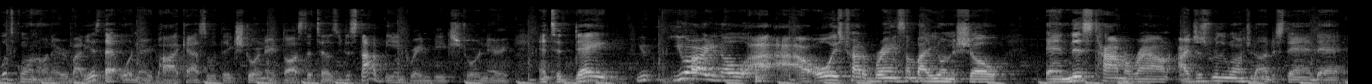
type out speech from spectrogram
What's going on, everybody? It's that ordinary podcast with the extraordinary thoughts that tells you to stop being great and be extraordinary. And today, you you already know I, I always try to bring somebody on the show, and this time around, I just really want you to understand that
